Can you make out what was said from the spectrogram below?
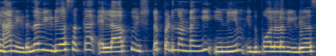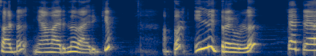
ഞാൻ ഇടുന്ന വീഡിയോസൊക്കെ എല്ലാവർക്കും ഇഷ്ടപ്പെടുന്നുണ്ടെങ്കിൽ ഇനിയും ഇതുപോലുള്ള വീഡിയോസായിട്ട് ഞാൻ വരുന്നതായിരിക്കും. അപ്പം ഇന്ന് ഇത്രയേ ഉള്ളൂ. ടാറ്റാ.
